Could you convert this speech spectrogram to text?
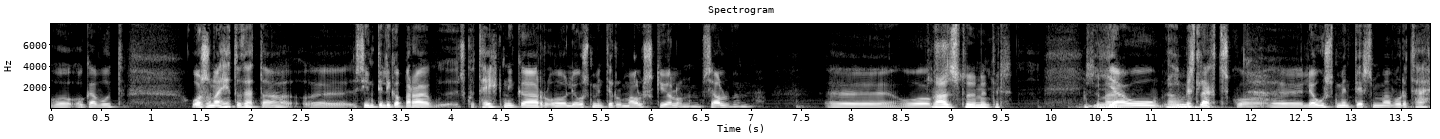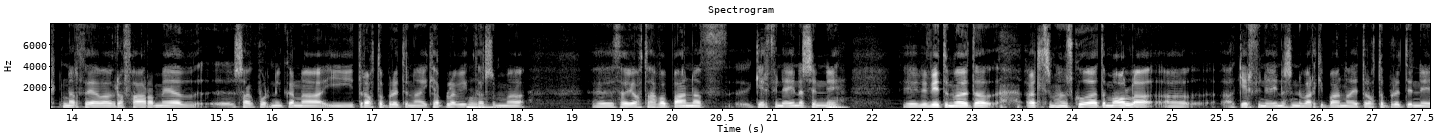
og, og gaf út og svona hitt og þetta uh, síndi líka bara sko teikningar og ljósmyndir úr málskjölunum sjálfum uh, aðstöðumyndir Já, ímislegt sko uh, ljósmyndir sem að voru teknar þegar það var að fara með sagborningana í dráttabrautina í Keflavík mm. þar sem að Eh, þau átt að hafa banað gerfinni eina sinni mm. Eh, við vitum auðvitað öll sem hefum skoðað þetta mál að, að gerfinni eina sinni var ekki banað í dráttabröðinni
